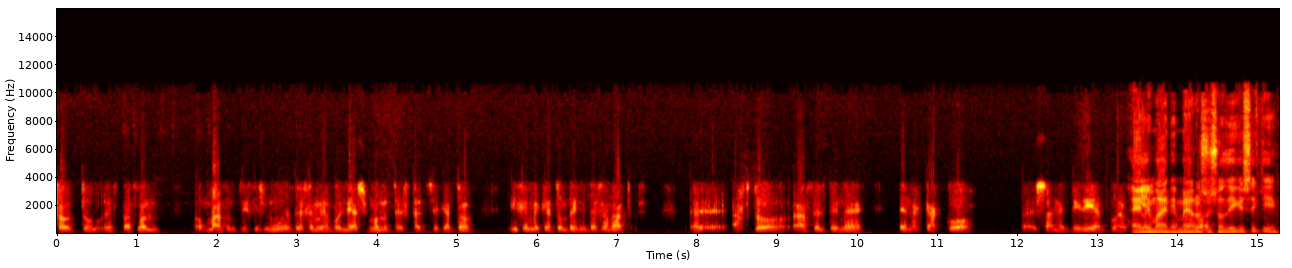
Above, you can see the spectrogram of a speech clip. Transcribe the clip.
60% του ευπαθών ομάδων πληθυσμού εδώ είχαμε εμβολιάσει μόνο το 7% είχαμε 150 θανάτους. Ε, αυτό αν θέλετε είναι ένα κακό ε, σαν εμπειρία που έχουμε. Έλλειμμα ενημέρωσης οδήγησε εκεί;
